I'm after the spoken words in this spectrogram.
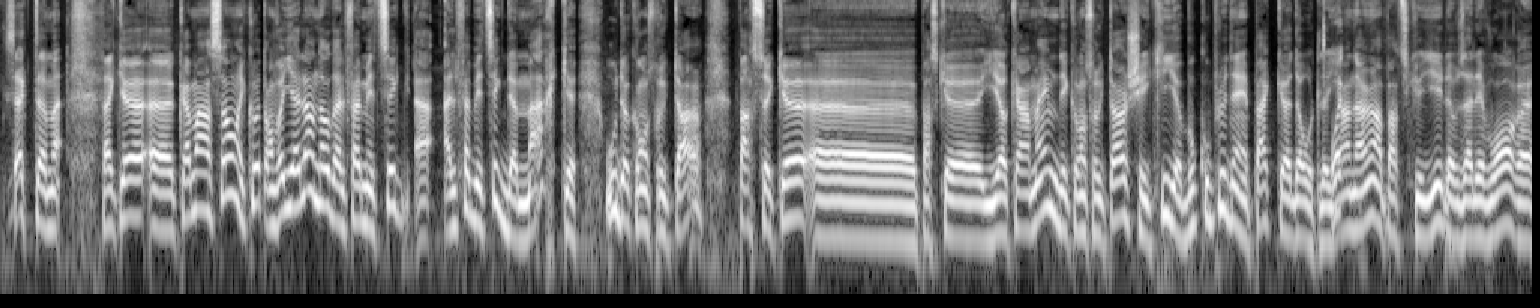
exactement. Fait que, euh, commençons. Écoute, on va y aller en ordre alphabétique, à- alphabétique de marque ou de constructeur parce que, euh, parce que il y a quand même des constructeurs chez qui il y a beaucoup plus d'impact que d'autres. Il y en a un en particulier, là, vous allez voir, euh,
